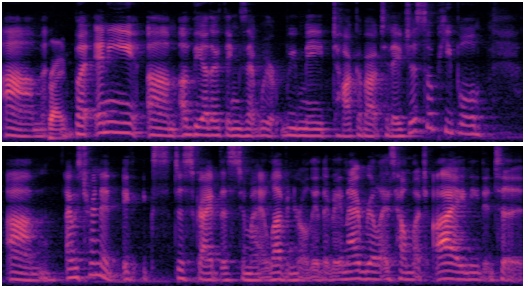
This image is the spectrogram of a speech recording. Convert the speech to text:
Um, right. But any um, of the other things that we we may talk about today, just so people. Um, I was trying to ex- describe this to my 11 year old the other day, and I realized how much I needed to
